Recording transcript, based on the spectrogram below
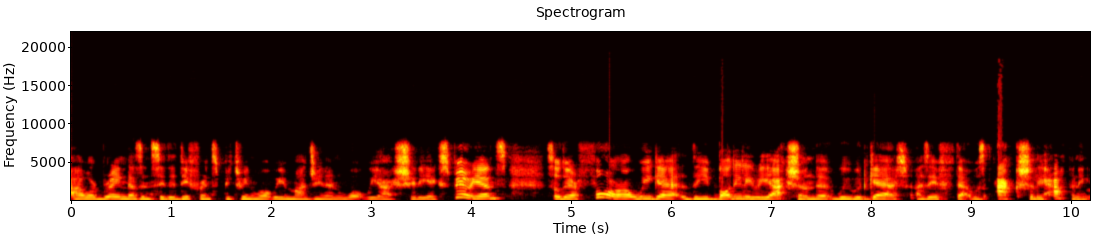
our brain doesn't see the difference between what we imagine and what we actually experience. So, therefore, we get the bodily reaction that we would get as if that was actually happening.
